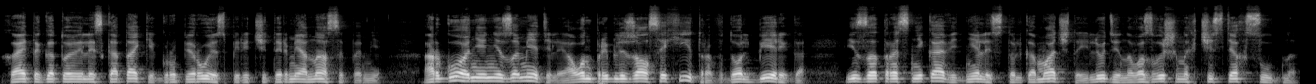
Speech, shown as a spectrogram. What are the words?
Хайты готовились к атаке, группируясь перед четырьмя насыпами. Арго они не заметили, а он приближался хитро, вдоль берега. Из-за тростника виднелись только мачты и люди на возвышенных частях судна.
